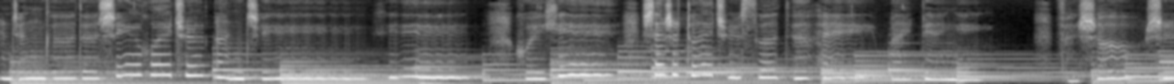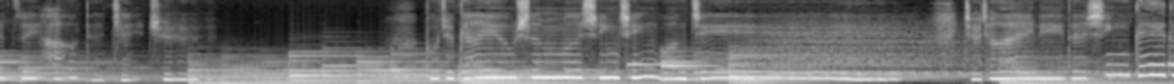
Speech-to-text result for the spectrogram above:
让整个的心回去安静。回忆像是褪去色的黑白电影，分手是最好的结局。不知该用什么心情忘记这场爱你的心给的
